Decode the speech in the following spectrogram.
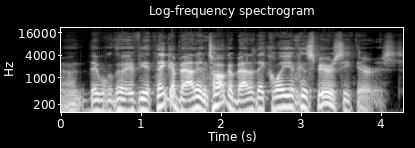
Uh, they will, if you think about it and talk about it, they call you a conspiracy theorist.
